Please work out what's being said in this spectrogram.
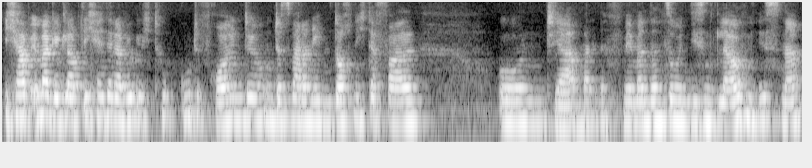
Ich habe immer geglaubt, ich hätte da wirklich gute Freunde und das war dann eben doch nicht der Fall. Und ja, man, wenn man dann so in diesem Glauben ist, ne?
